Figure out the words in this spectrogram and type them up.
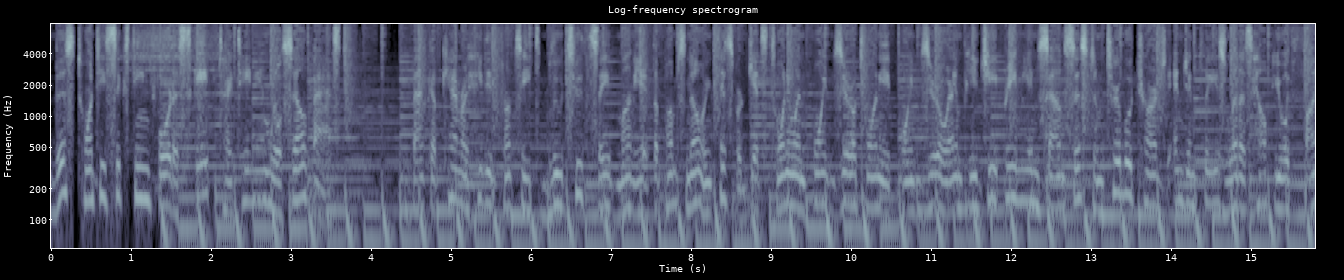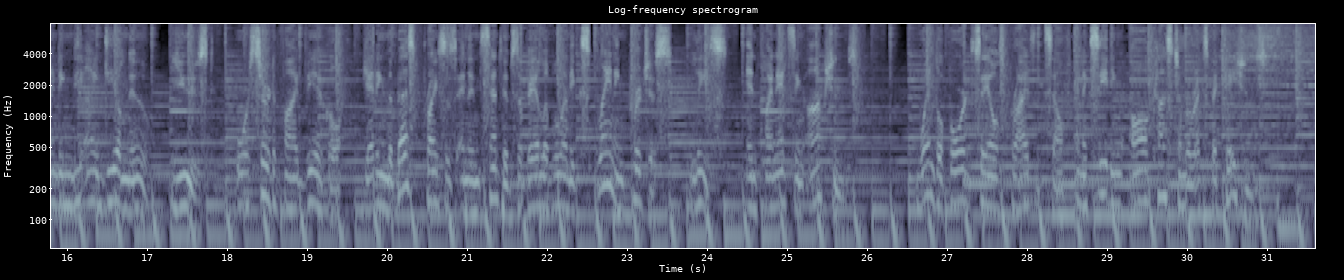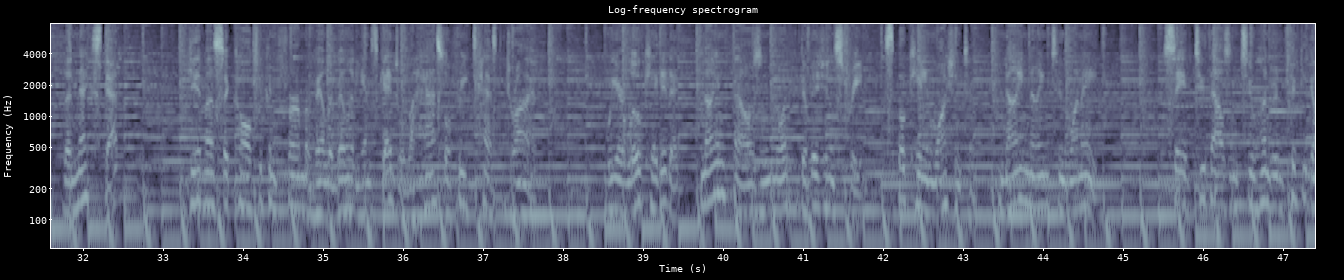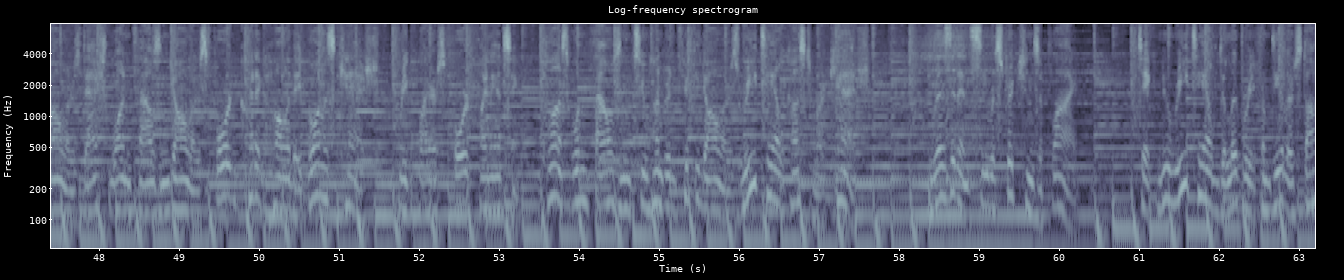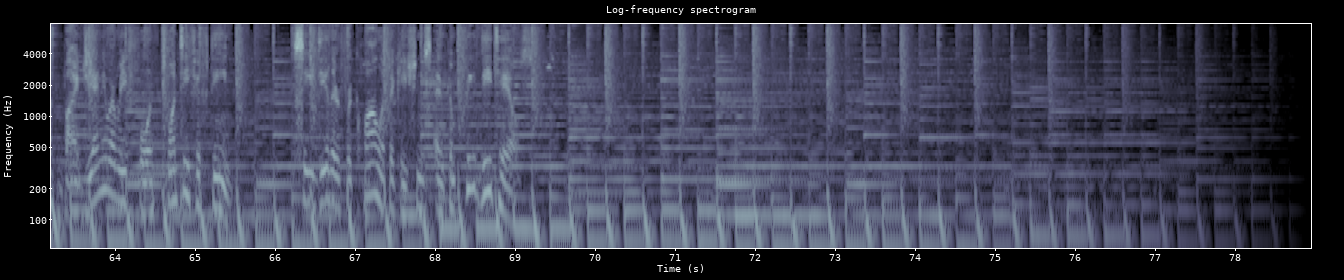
This 2016 Ford Escape Titanium will sell fast. Backup camera heated front seats Bluetooth save money at the pumps knowing Pittsburgh gets 21.0 28.0 MPG premium sound system turbocharged engine Please let us help you with finding the ideal new, used, or certified vehicle, getting the best prices and incentives available and explaining purchase, lease, and financing options. Wendle Ford Sales prides itself in exceeding all customer expectations. The next step? Give us a call to confirm availability and schedule a hassle-free test drive. We are located at 9000 North Division Street, Spokane, Washington, 99218. Save $2,250-$1,000 Ford Credit Holiday Bonus Cash, requires Ford financing plus $1,250 retail customer cash. Residency restrictions apply. Take new retail delivery from dealer stock by January 4, 2015. See dealer for qualifications and complete details.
